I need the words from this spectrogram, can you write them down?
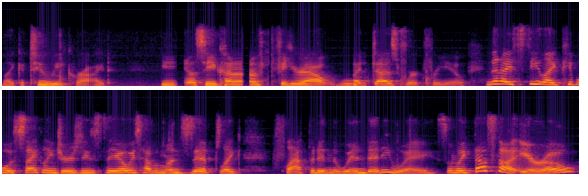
like a two week ride. You know, so you kind of figure out what does work for you. And then I see like people with cycling jerseys, they always have them unzipped, like flap it in the wind anyway. So I'm like, that's not aero.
